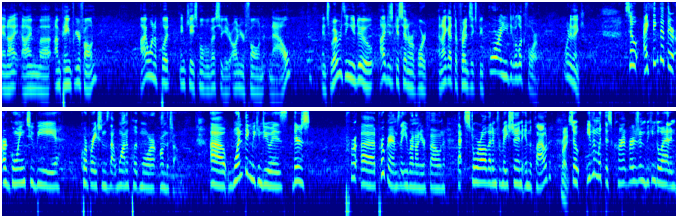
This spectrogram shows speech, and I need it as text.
and I I'm uh, I'm paying for your phone, I want to put Encase Mobile Investigator on your phone now, and so everything you do, I just get sent a report, and I got the forensics before I need to go look for them. What do you think? So I think that there are going to be corporations that want to put more on the phone. Uh, one thing we can do is there's pro- uh, programs that you run on your phone that store all that information in the cloud. Right. So even with this current version, we can go ahead and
